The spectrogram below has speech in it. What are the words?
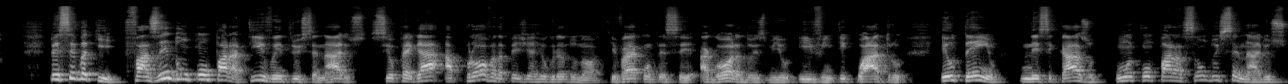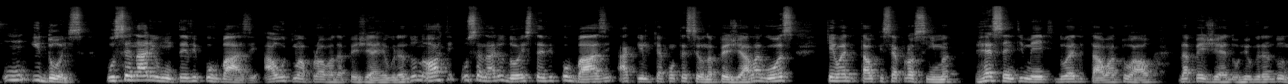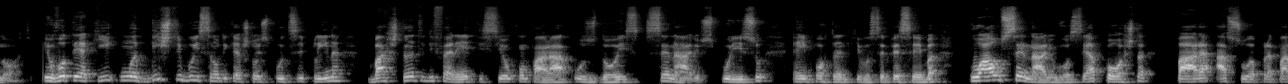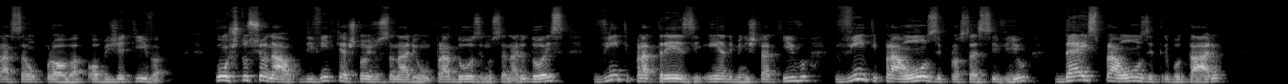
Perceba que, fazendo um comparativo entre os cenários, se eu pegar a prova da PGR Rio Grande do Norte, que vai acontecer agora, 2024, eu tenho, nesse caso, uma comparação dos cenários 1 e 2. O cenário 1 teve por base a última prova da PGR Rio Grande do Norte, o cenário 2 teve por base aquilo que aconteceu na PGA Alagoas, que é um edital que se aproxima recentemente do edital atual da PGE do Rio Grande do Norte. Eu vou ter aqui uma distribuição de questões por disciplina bastante diferente se eu comparar os dois cenários. Por isso, é importante que você perceba qual cenário você aposta para a sua preparação prova objetiva constitucional de 20 questões no cenário 1 para 12 no cenário 2, 20 para 13 em administrativo, 20 para 11 processo civil, 10 para 11 tributário,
